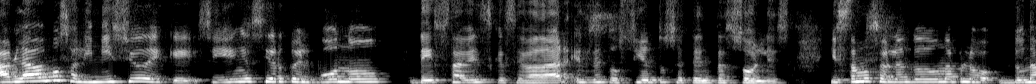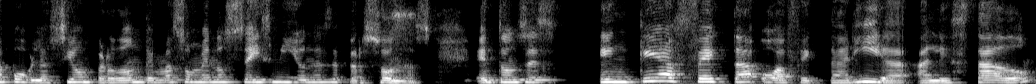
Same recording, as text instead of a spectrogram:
Hablábamos al inicio de que, si bien es cierto, el bono de esta vez que se va a dar es de 270 soles, y estamos hablando de una, de una población, perdón, de más o menos 6 millones de personas. Entonces, ¿en qué afecta o afectaría al Estado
